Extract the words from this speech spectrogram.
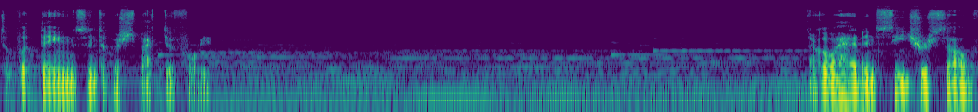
to put things into perspective for you. Now go ahead and seat yourself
